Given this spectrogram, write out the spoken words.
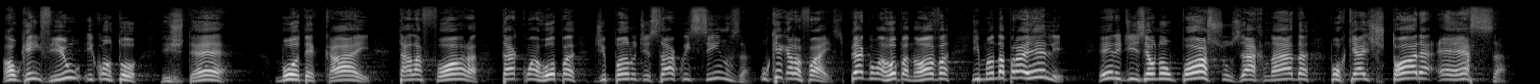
Alguém viu e contou: Esté, Mordecai, está lá fora, está com a roupa de pano de saco e cinza. O que, que ela faz? Pega uma roupa nova e manda para ele. Ele diz: Eu não posso usar nada porque a história é essa.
